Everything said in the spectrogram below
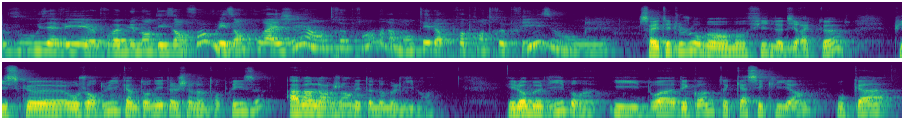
vous avez euh, probablement des enfants, vous les encouragez à entreprendre, à monter leur propre entreprise ou... Ça a été toujours mon, mon fil directeur, puisque aujourd'hui, quand on est un chef d'entreprise, avant l'argent, on est un homme libre. Et l'homme libre, il doit des comptes qu'à ses clients ou qu'à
